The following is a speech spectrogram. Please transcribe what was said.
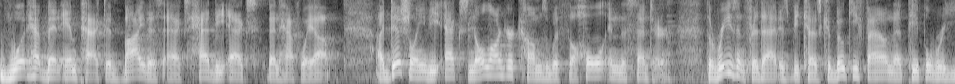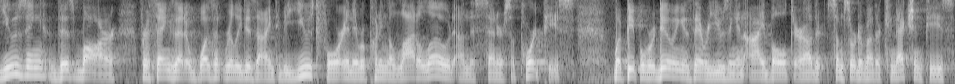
would have been impacted by this X had the X been halfway up. Additionally, the X no longer comes with the hole in the center. The reason for that is because Kabuki found that people were using this bar for things that it wasn't really designed to be used for and they were putting a lot of load on the center support piece. What people were doing is they were using an eye bolt or other some sort of other connection piece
